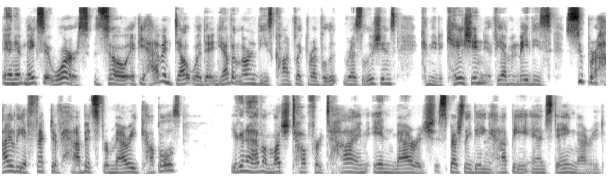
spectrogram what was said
and it makes it worse. So if you haven't dealt with it and you haven't learned these conflict resolutions, communication, if you haven't made these super highly effective habits for married couples, you're going to have a much tougher time in marriage, especially being happy and staying married.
